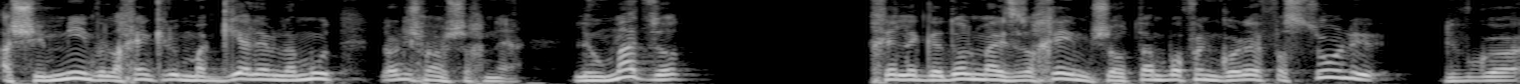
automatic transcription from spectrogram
אשמים, ולכן כאילו מגיע להם למות, לא נשמע משכנע. לעומת זאת, חלק גדול מהאזרחים שאותם באופן גורף אסור לפגוע,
